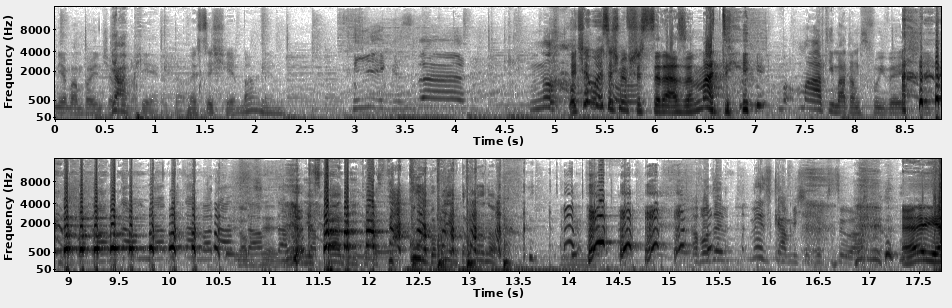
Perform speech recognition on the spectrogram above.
nie mam pojęcia. Ja pierdolę. Bo jesteś jebanym. XD. No, Ej, czemu jesteśmy wszyscy razem? Mati! no, Mati ma tam swój wyjście. Dobrze, nie, nie spadnij teraz, ty kurwa, nie, no, no. A potem myska mi się zepsuła. Ej, ja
